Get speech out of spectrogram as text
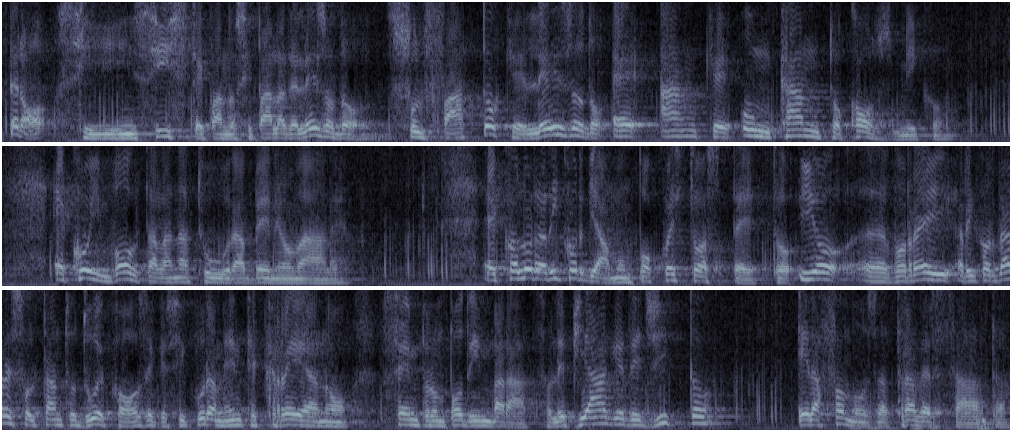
però si insiste quando si parla dell'esodo sul fatto che l'esodo è anche un canto cosmico, è coinvolta la natura, bene o male. Ecco, allora ricordiamo un po' questo aspetto. Io eh, vorrei ricordare soltanto due cose che sicuramente creano sempre un po' di imbarazzo. Le piaghe d'Egitto e la famosa traversata,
